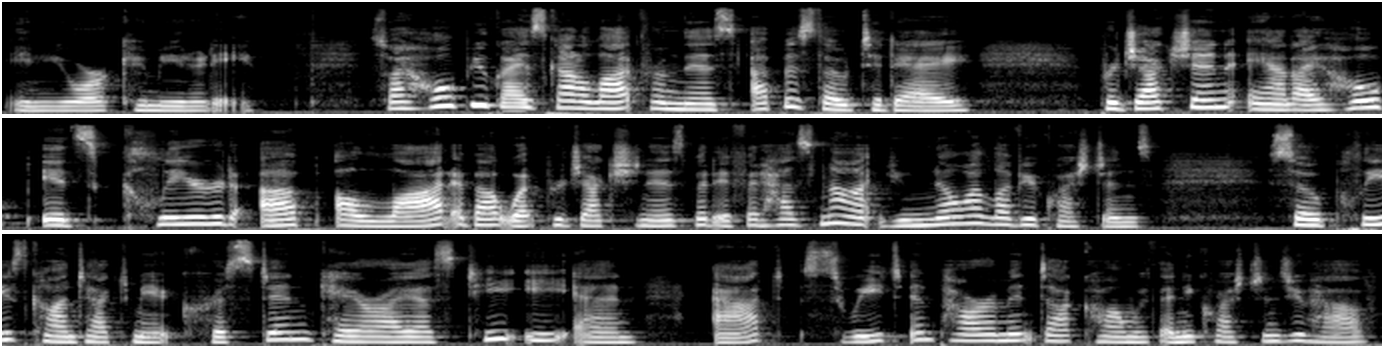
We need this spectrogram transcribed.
in your community. So I hope you guys got a lot from this episode today. Projection, and I hope it's cleared up a lot about what projection is. But if it has not, you know I love your questions. So please contact me at Kristen, K R I S T E N, at sweetempowerment.com with any questions you have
